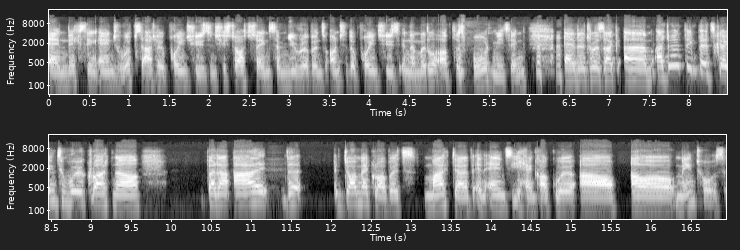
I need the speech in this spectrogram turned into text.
and next thing Ange whips out her pointe shoes, and she starts sewing some new ribbons onto the pointe shoes in the middle of this board meeting, and it was like, um, I don't think that's going to work right now, but I, I the Don McRoberts, Mike Dove, and Ainslie Hancock were our our mentors,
